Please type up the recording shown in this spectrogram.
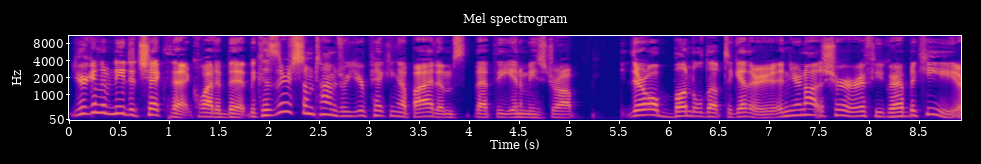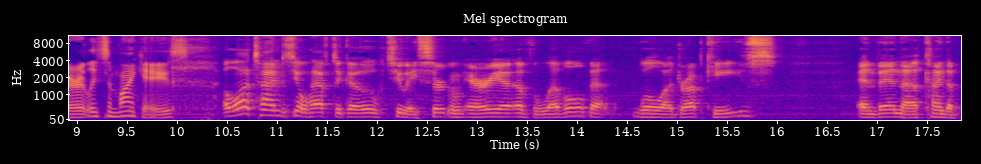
you're going to need to check that quite a bit because there's some times where you're picking up items that the enemies drop they're all bundled up together, and you're not sure if you grabbed a key, or at least in my case. A lot of times you'll have to go to a certain area of the level that will uh, drop keys, and then uh, kind of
